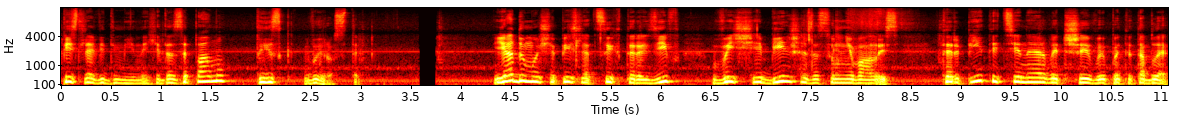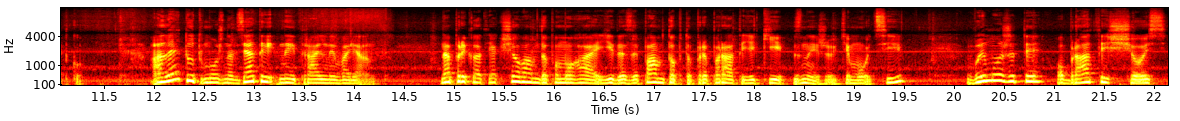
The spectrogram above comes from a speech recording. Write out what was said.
після відміни гідезепаму тиск виросте. Я думаю, що після цих терезів ви ще більше засумнівались, терпіти ці нерви чи випити таблетку. Але тут можна взяти нейтральний варіант. Наприклад, якщо вам допомагає гідезепам, тобто препарати, які знижують емоції, ви можете обрати щось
